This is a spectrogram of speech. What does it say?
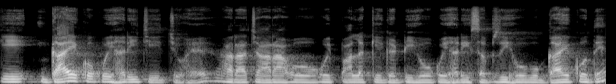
कि गाय को कोई हरी चीज़ जो है, हरा चारा हो, कोई पालक की गड्डी हो, कोई हरी सब्ज़ी हो, वो गाय को दें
